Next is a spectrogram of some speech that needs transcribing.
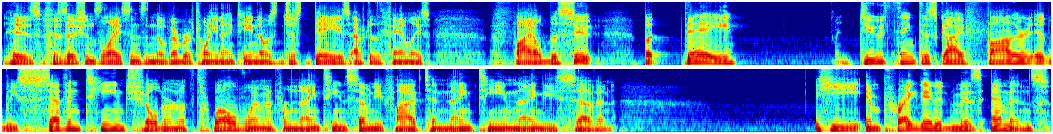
his physician's license in November of 2019. That was just days after the families filed the suit they do think this guy fathered at least 17 children with 12 women from 1975 to 1997. He impregnated Ms. Emmons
